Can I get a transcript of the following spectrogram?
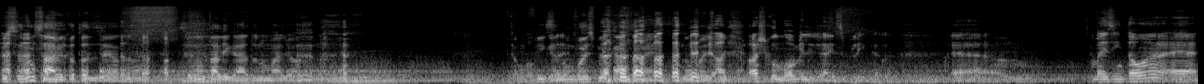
Você não sabe o que eu tô dizendo, né? Você não tá ligado no malhódromo. né? Então fica, não vou explicar também. Não vou Eu explicar. acho que o nome ele já explica, né? É, mas então, é,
